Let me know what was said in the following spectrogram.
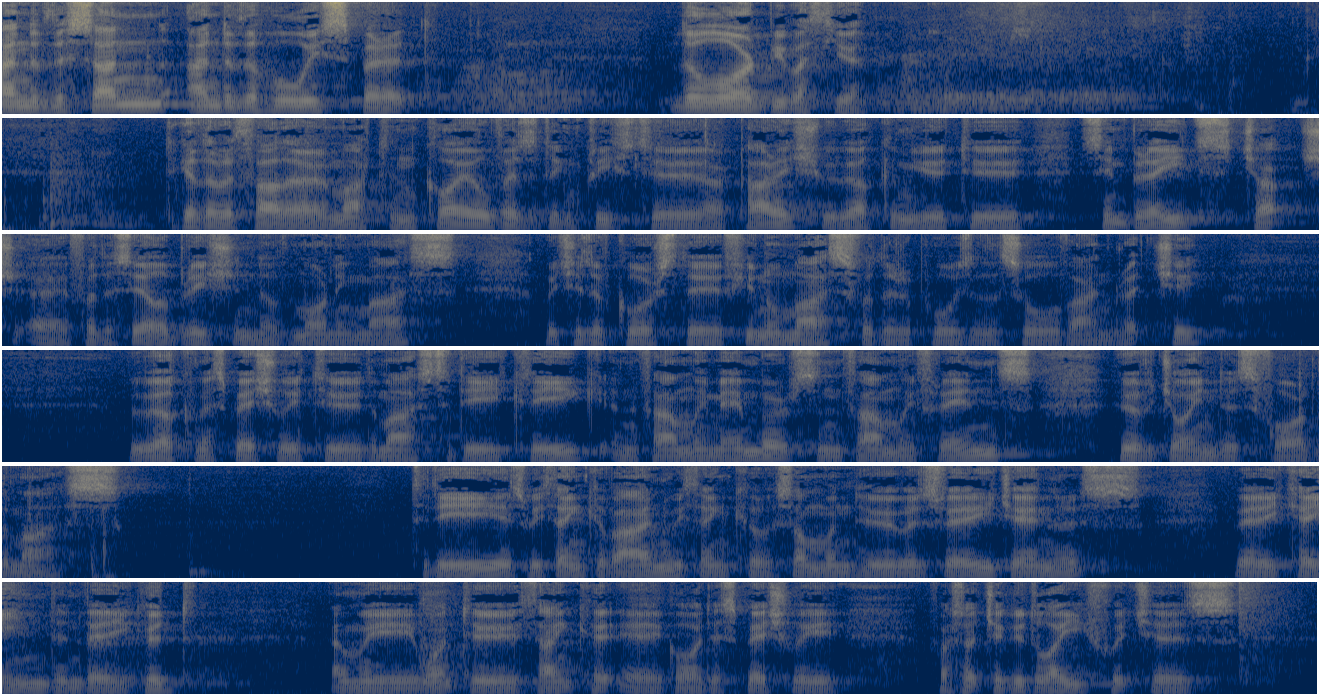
and of the Son, and of the Holy Spirit. The Lord be with you. Together with Father Martin Coyle, visiting priest to our parish, we welcome you to St Bride's Church uh, for the celebration of morning Mass, which is, of course, the funeral Mass for the repose of the soul of Anne Ritchie. We welcome especially to the Mass today Craig and family members and family friends who have joined us for the Mass. Today, as we think of Anne, we think of someone who was very generous, very kind, and very good. And we want to thank uh, God especially for such a good life, which has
